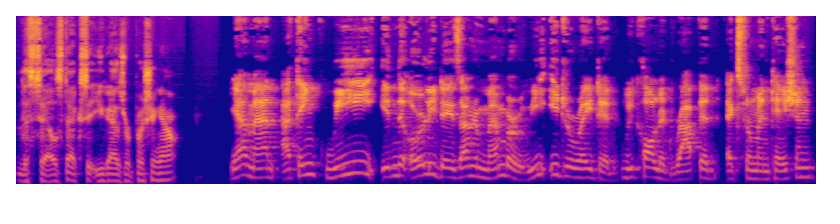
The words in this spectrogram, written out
the sales decks that you guys were pushing out? Yeah, man. I think we, in the early days, I remember we iterated, we called it rapid experimentation.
